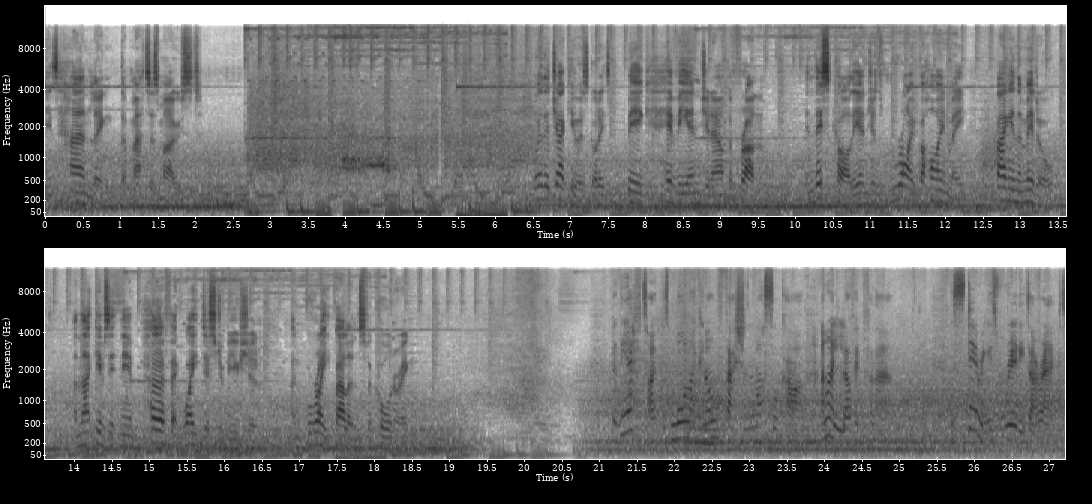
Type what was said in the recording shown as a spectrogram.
it's handling that matters most. Where the Jaguar's got its big, heavy engine out the front, in this car the engine's right behind me, bang in the middle, and that gives it near perfect weight distribution and great balance for cornering. But the F-Type is more like an old-fashioned muscle car, and I love it for that. The steering is really direct,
